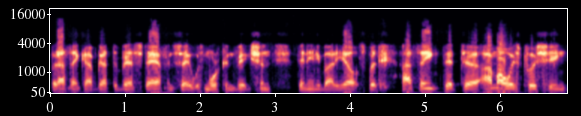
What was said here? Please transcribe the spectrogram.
but I think I've got the best staff and say it with more conviction than anybody else. But I think that uh, I'm always pushing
